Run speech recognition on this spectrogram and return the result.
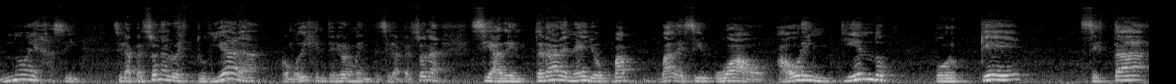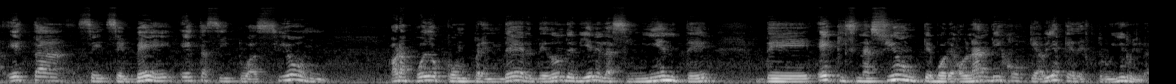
No es así. Si la persona lo estudiara, como dije anteriormente, si la persona se adentrara en ello, va, va a decir, wow, ahora entiendo por qué se, está esta, se, se ve esta situación. Ahora puedo comprender de dónde viene la simiente de X nación que Boreolán dijo que había que destruirla.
